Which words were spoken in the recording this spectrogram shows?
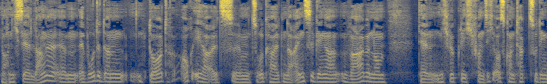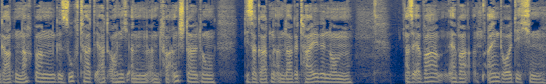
noch nicht sehr lange. Ähm, er wurde dann dort auch eher als ähm, zurückhaltender Einzelgänger wahrgenommen. Der nicht wirklich von sich aus Kontakt zu den Gartennachbarn gesucht hat. Er hat auch nicht an, an Veranstaltungen dieser Gartenanlage teilgenommen. Also er war, er war eindeutig ein,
